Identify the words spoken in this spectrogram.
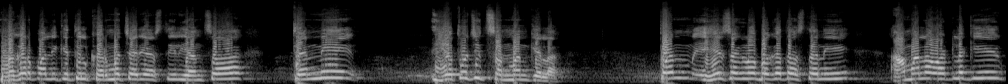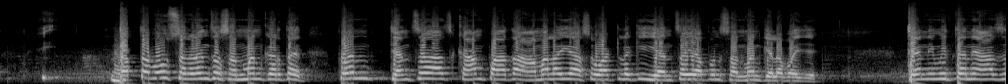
नगरपालिकेतील कर्मचारी असतील यांचा त्यांनी यथोचित सन्मान केला. पण हे सगळं बघत असताना आम्हाला वाटलं की दत्ताभाऊ सगळ्यांचा सन्मान करतायत. पण त्यांचं आज काम पाहता आम्हालाही असं वाटलं की यांचाही आपण सन्मान केला पाहिजे. त्या निमित्ताने आज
